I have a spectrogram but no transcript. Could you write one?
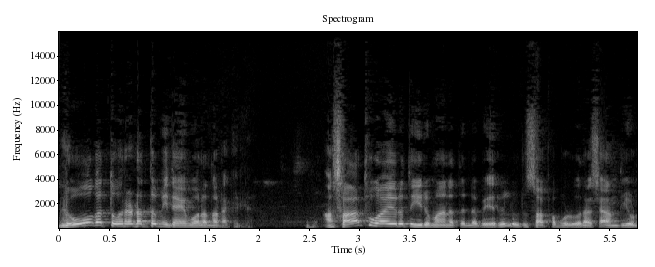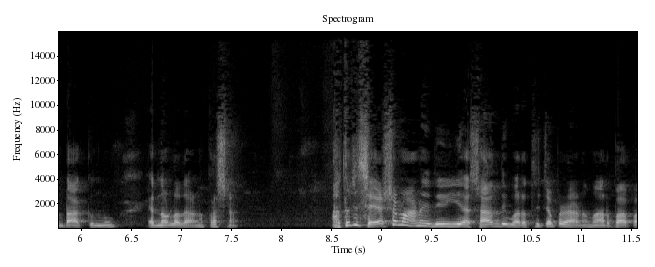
ലോകത്തൊരിടത്തും ഇതേപോലെ നടക്കില്ല. അസാധുവായൊരു തീരുമാനത്തിന്റെ പേരിൽ ഒരു സഭ മുഴുവൻ അശാന്തി ഉണ്ടാക്കുന്നു എന്നുള്ളതാണ് പ്രശ്നം. അതിന് ശേഷമാണ് ഇത് ഈ അശാന്തി വർദ്ധിച്ചപ്പോഴാണ് മാർപ്പാപ്പ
